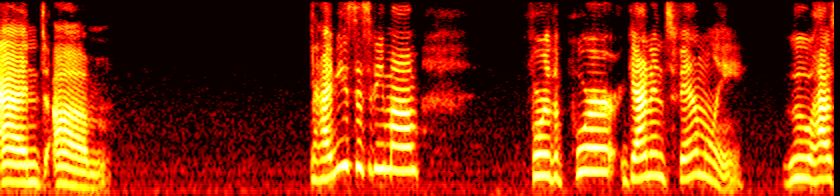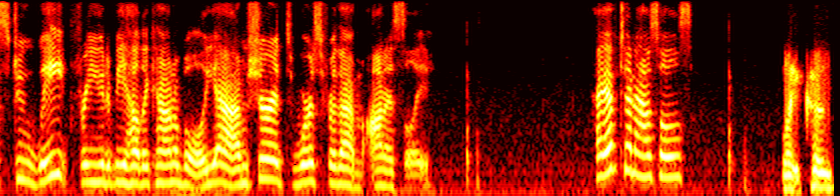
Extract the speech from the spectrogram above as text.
And um hi musicity mom for the poor Gannon's family who has to wait for you to be held accountable. Yeah, I'm sure it's worse for them, honestly. I have 10 households. Like, because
